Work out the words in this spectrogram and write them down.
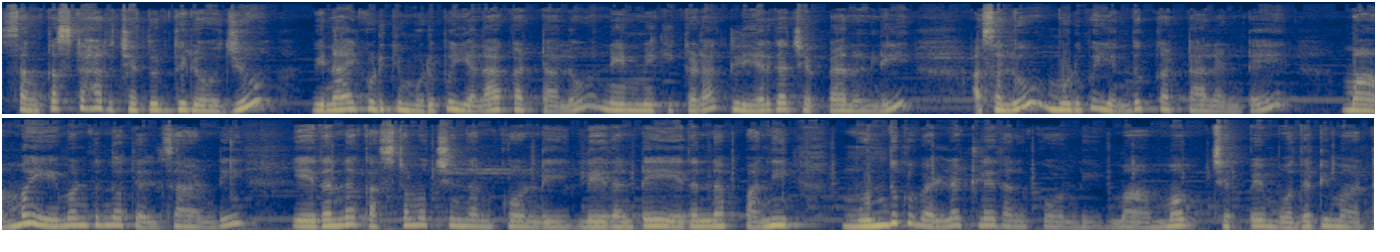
సంకష్టహర చతుర్థి రోజు వినాయకుడికి ముడుపు ఎలా కట్టాలో నేను మీకు ఇక్కడ క్లియర్గా చెప్పానండి. అసలు ముడుపు ఎందుకు కట్టాలంటే మా అమ్మ ఏమంటుందో తెలుసా అండి? ఏదన్నా కష్టం వచ్చిందనుకోండి లేదంటే ఏదన్నా పని ముందుకు వెళ్ళట్లేదు అనుకోండి మా అమ్మ చెప్పే మొదటి మాట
